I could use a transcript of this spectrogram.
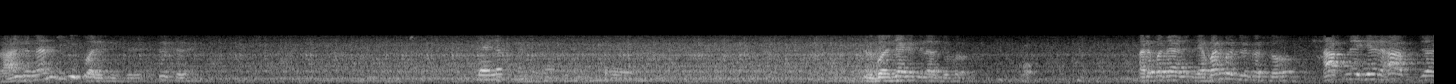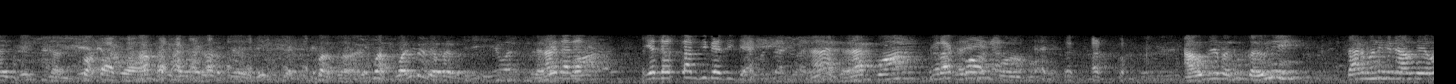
વાહન કરનારની બીજી ક્વોલિટી છે. શું છે? અને ગોજા કેટલી લાવજો કરો અરે બધા વેપાર પર એટલે કરશો? આપને ઘેર આપ જય કૃષ્ણ આપને ઘેર આપ જય કૃષ્ણ. બસ, બસ, કોણ છે વેપાર કરશે? ગ્રાહક કોણ? એ દસ્તાનથી બેસી જાય. હા, ગ્રાહક કોણ? ગ્રાહક કોણ? આવું મેં બધું કહ્યું નહીં. તાર મને કે આવું એવો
